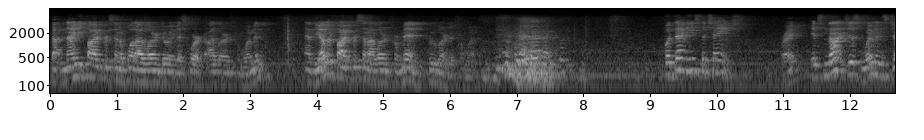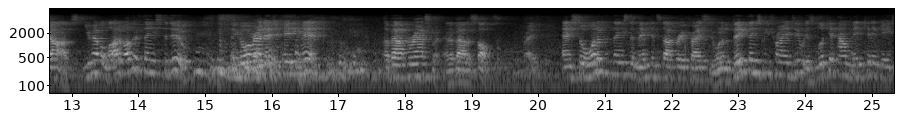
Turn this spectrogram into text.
about 95% of what I learned doing this work, I learned from women. And the other 5% I learned from men who learned it from women. but that needs to change, right? It's not just women's jobs. You have a lot of other things to do than go around educating men about harassment and about assault, right? And so one of the things that Men Can Stop Rape tries to do, one of the big things we try and do is look at how men can engage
